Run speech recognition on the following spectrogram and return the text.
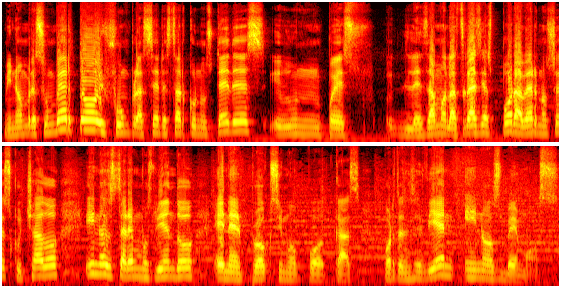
Mi nombre es Humberto y fue un placer estar con ustedes. Y un, pues les damos las gracias por habernos escuchado y nos estaremos viendo en el próximo podcast. Pórtense bien y nos vemos.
